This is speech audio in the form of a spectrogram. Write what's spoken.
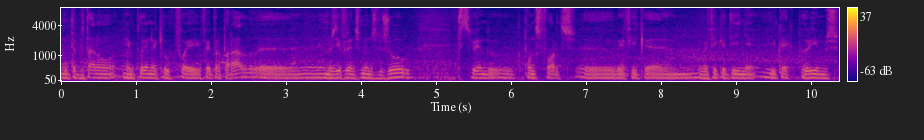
interpretaram em pleno aquilo que foi, foi preparado uh, nos diferentes momentos do jogo percebendo que pontos fortes uh, o, Benfica, o Benfica tinha e o que é que poderíamos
